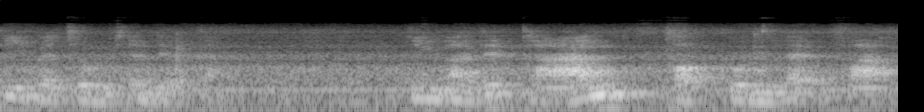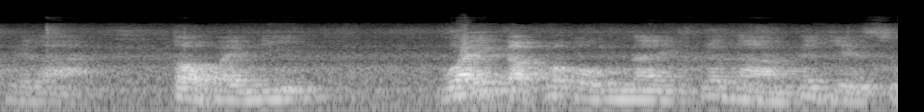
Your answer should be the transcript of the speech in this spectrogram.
ที่ประชุมเช่นเดียวกันจึงอธิษฐานขอบคุณและฝากเวลา ต่อไปนี้ไว้กับพระองค์ในพระนามพระเยซู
